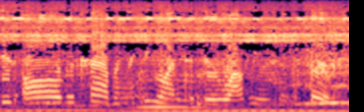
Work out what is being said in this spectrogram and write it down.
did all the traveling that he wanted to do while he was in the service.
